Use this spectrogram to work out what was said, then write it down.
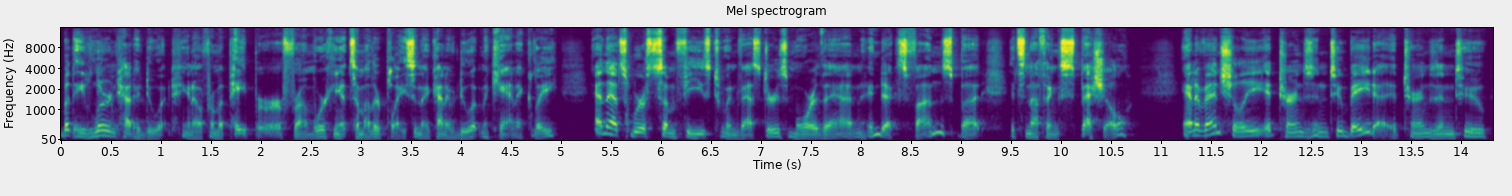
But they learned how to do it, you know, from a paper or from working at some other place, and they kind of do it mechanically. And that's worth some fees to investors more than index funds, but it's nothing special. And eventually it turns into beta. It turns into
